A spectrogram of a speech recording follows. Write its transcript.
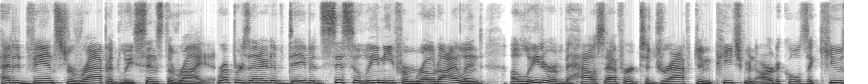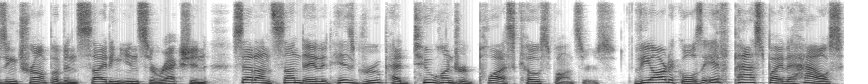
had advanced rapidly since the riot. Representative David Cicilline from Rhode Island, a leader of the House effort to draft impeachment articles accusing Trump of inciting insurrection, said on Sunday that his group had 200 plus co sponsors. The articles, if passed by the House,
